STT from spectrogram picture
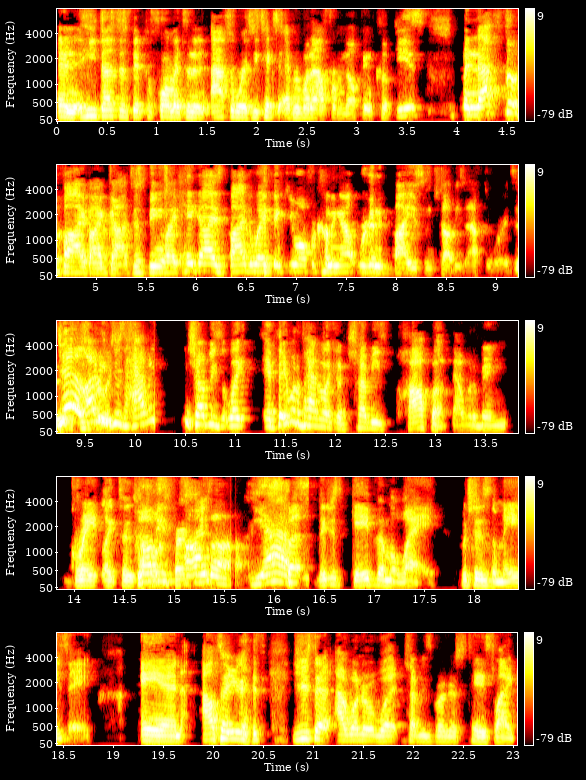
and he does this big performance, and then afterwards he takes everyone out for milk and cookies, and that's the vibe I got. Just being like, "Hey guys, by the way, thank you all for coming out. We're gonna buy you some chubbies afterwards." And Yeah, I mean, just having Chubby's like if they would have had like a Chubby's pop up, that would have been great. Like to Chubby's pop-up. Yes. but they just gave them away, which is amazing. And I'll tell you guys, you said I wonder what Chubby's burgers taste like.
